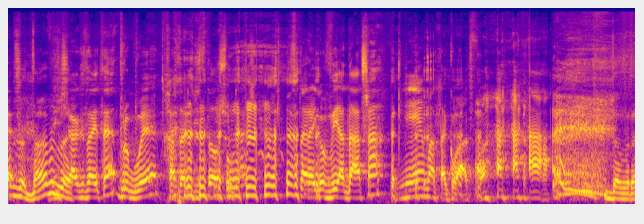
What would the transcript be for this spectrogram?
dobrze, dobrze. Widzisz, jak tutaj ten próbuje hazardista oszukać? Starego wyjadacza? Nie ma tak łatwo. Dobra.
